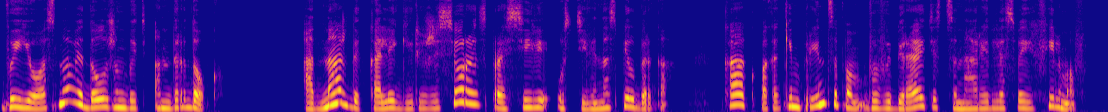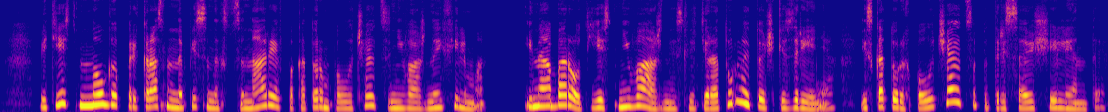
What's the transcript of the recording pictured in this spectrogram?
В ее основе должен быть андердог. Однажды коллеги-режиссеры спросили у Стивена Спилберга, как, по каким принципам вы выбираете сценарии для своих фильмов? Ведь есть много прекрасно написанных сценариев, по которым получаются неважные фильмы. И наоборот, есть неважные с литературной точки зрения, из которых получаются потрясающие ленты.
